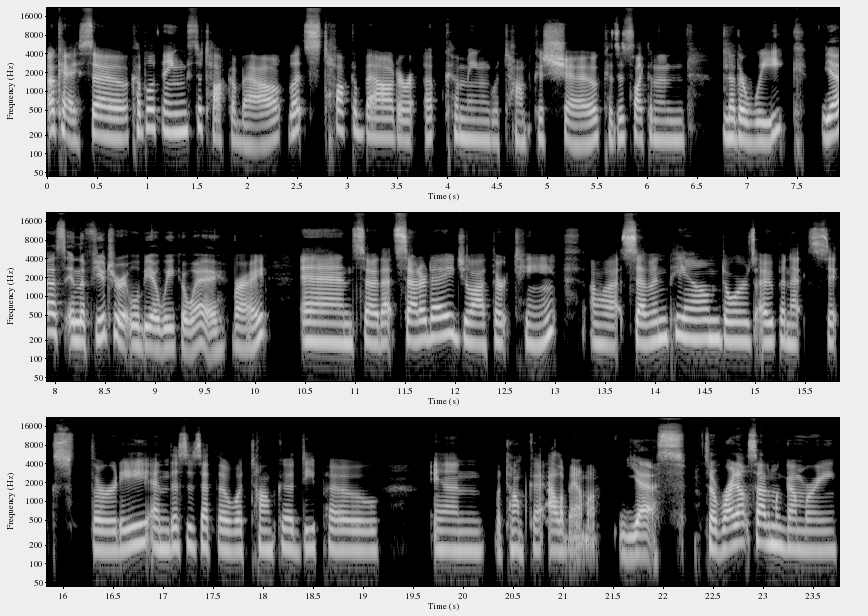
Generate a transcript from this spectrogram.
Okay, so a couple of things to talk about. Let's talk about our upcoming Wetumpka show because it's like an, another week. Yes, in the future it will be a week away. Right. And so that's Saturday, July 13th uh, at 7 p.m. Doors open at 6.30. And this is at the Wetumpka Depot in Wetumpka, Alabama. Yes. So right outside of Montgomery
